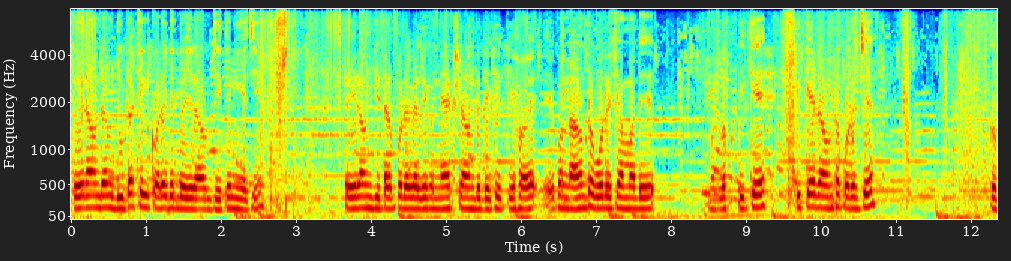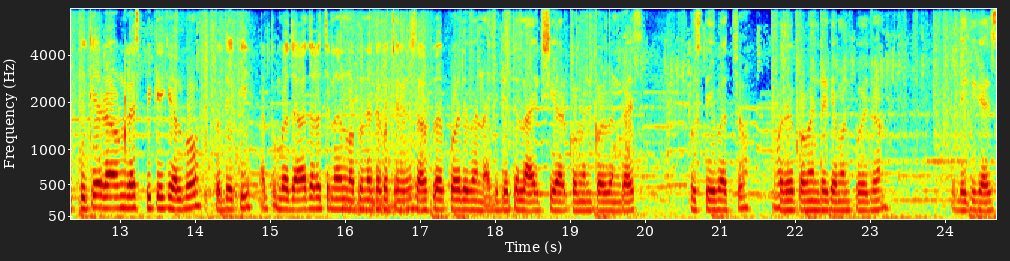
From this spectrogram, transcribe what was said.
তো এই রাউন্ডে আমি দুটা কিল করে কিন্তু এই রাউন্ড জিতে নিয়েছি। তো এই রাউন্ড জেতার পরে গেছে এখন নেক্সট রাউন্ডে দেখি কি হয়। এখন রাউন্ডটা পড়েছে আমাদের, মতলব পিকে পিকের রাউন্ডটা পড়েছে তো পিকের রাউন্ড গাছ পিকে খেলব। তো দেখি, আর তোমরা যারা যারা চ্যানেল নতুন দেখো চ্যানেল সাবস্ক্রাইব করে দেবেন আর ভিডিওতে লাইক শেয়ার কমেন্ট করবেন গাইস বুঝতেই পারছ, আমাদের কমেন্টের কেমন প্রয়োজন। দেখি গাইস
